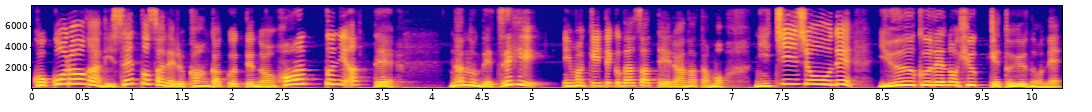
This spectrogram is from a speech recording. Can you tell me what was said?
心がリセットされる感覚っていうのは本当にあってなので是非今聞いてくださっているあなたも日常で夕暮れのヒュッケというのをね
